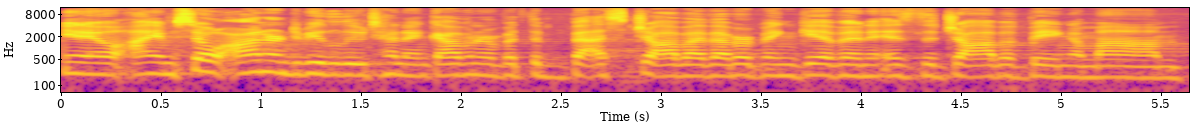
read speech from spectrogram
You know, I am so honored to be the lieutenant governor, but the best job I've ever been given is the job of being a mom.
